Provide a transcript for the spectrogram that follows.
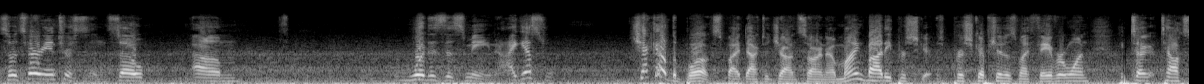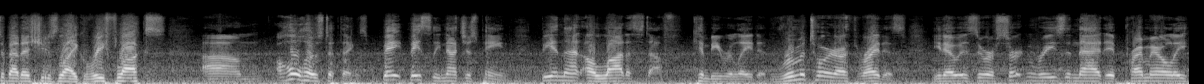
So it's very interesting. So, um, what does this mean? I guess check out the books by Dr. John Sarno. Mind Body Prescri- Prescription is my favorite one. He t- talks about issues like reflux, um, a whole host of things. Ba- basically, not just pain, being that a lot of stuff can be related. Rheumatoid arthritis, you know, is there a certain reason that it primarily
